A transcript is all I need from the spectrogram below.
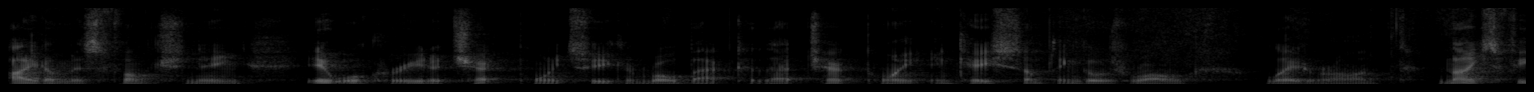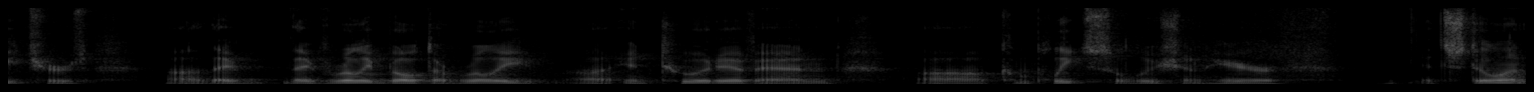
item is functioning, it will create a checkpoint so you can roll back to that checkpoint in case something goes wrong later on. Nice features. Uh, they've, they've really built a really uh, intuitive and uh, complete solution here. It's still in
